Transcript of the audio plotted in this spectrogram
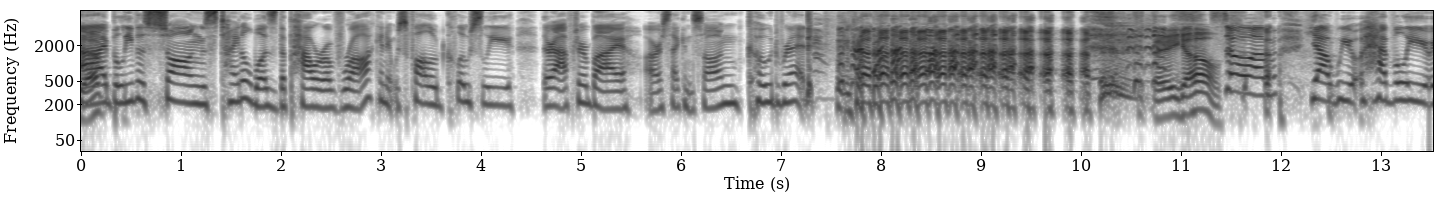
Yep. I believe the song's title was The Power of Rock, and it was followed closely thereafter by our second song, Code Red. there you go. so um yeah, we heavily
